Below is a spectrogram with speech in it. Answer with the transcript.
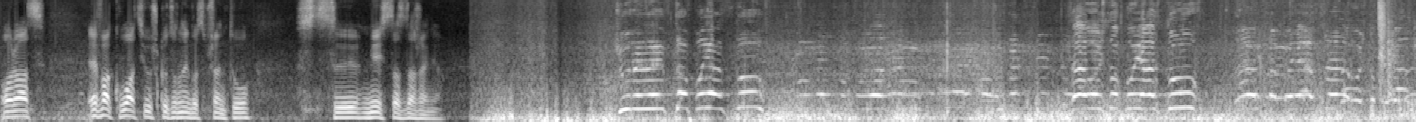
oraz ewakuację uszkodzonego sprzętu z miejsca zdarzenia. Dziurę do pojazdu! Załoź do pojazdów! Załoź do pojazdu!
